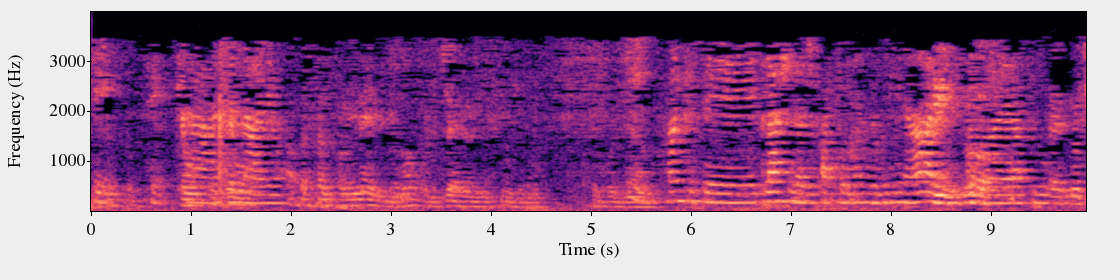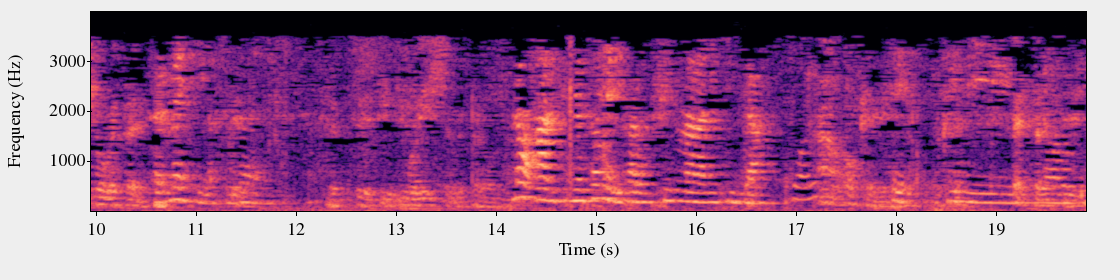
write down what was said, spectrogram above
Sì, sì, che è un, a che è un- gennaio. abbastanza inedito, no? Quel genere di film. Sì, anche se Placido ha già fatto un romanzo criminale, Sì, no, no, era più... eh, non c'è un referto. Per me sì, assolutamente. Sì, sì, sì, timorisce questa cosa. No, anzi, il mio sogno è di fare un film Nikita. Ah, ok. Sì, quindi in modo più...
